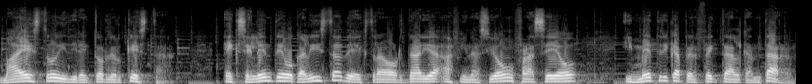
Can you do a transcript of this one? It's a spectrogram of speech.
maestro y director de orquesta. Excelente vocalista de extraordinaria afinación, fraseo y métrica perfecta al cantar.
